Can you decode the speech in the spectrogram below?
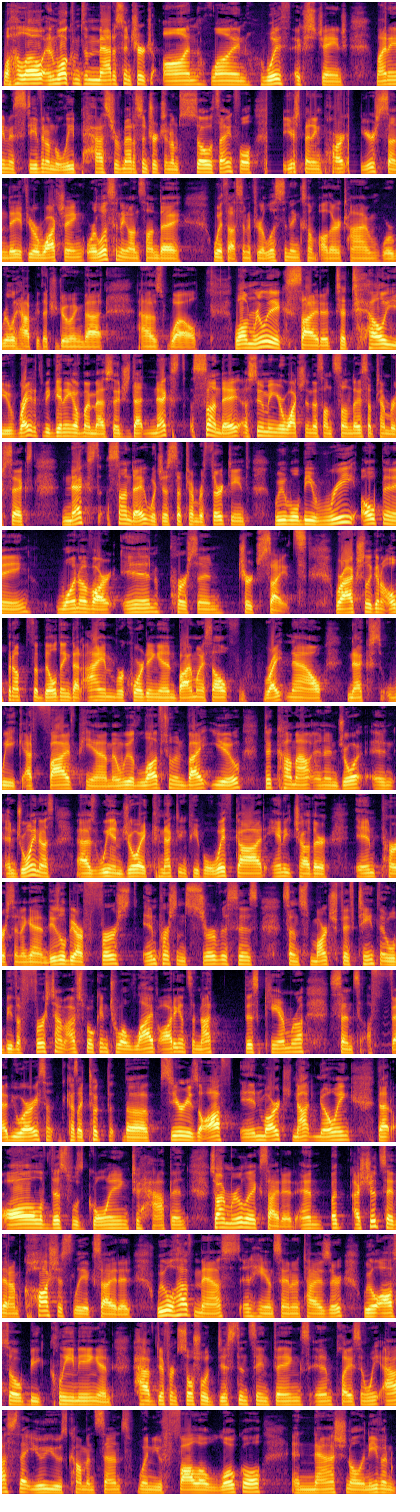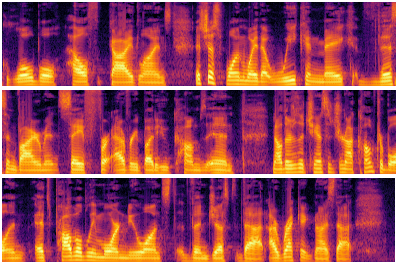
Well, hello and welcome to Madison Church Online with Exchange. My name is Stephen. I'm the lead pastor of Madison Church, and I'm so thankful you're spending part of your Sunday, if you're watching or listening on Sunday, with us. And if you're listening some other time, we're really happy that you're doing that as well. Well, I'm really excited to tell you right at the beginning of my message that next Sunday, assuming you're watching this on Sunday, September 6th, next Sunday, which is September 13th, we will be reopening one of our in person church sites. We're actually going to open up the building that I am recording in by myself right now next week at 5 p.m. And we would love to invite you to come out and enjoy and, and join us as we enjoy connecting people with God and each other in person. Again, these will be our first in-person services since March 15th. It will be the first time I've spoken to a live audience and not this camera since uh, February because I took the, the, series off in March, not knowing that all of this was going to happen. So I'm really excited. And but I should say that I'm cautiously excited. We will have masks and hand sanitizer. We will also be cleaning and have different social distancing things in place. And we ask that you use common sense when you follow local and national and even global health guidelines. It's just one way that we can make this environment safe for everybody who comes in. Now, there's a chance that you're not comfortable, and it's probably more nuanced than just that. I recognize that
